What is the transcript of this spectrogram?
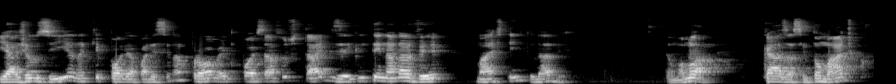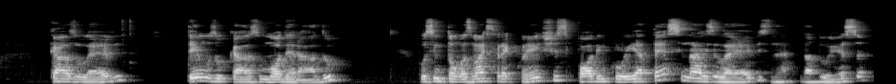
e a geusia, né, que pode aparecer na prova, e que pode se assustar e dizer que não tem nada a ver, mas tem tudo a ver. Então vamos lá. Caso assintomático, caso leve, temos o caso moderado. Os sintomas mais frequentes podem incluir até sinais leves né, da doença,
